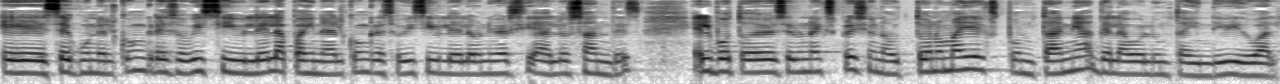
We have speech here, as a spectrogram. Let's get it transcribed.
eh, según el Congreso Visible, la página del Congreso Visible de la Universidad de los Andes, el voto debe ser una expresión autónoma y espontánea de la voluntad individual.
